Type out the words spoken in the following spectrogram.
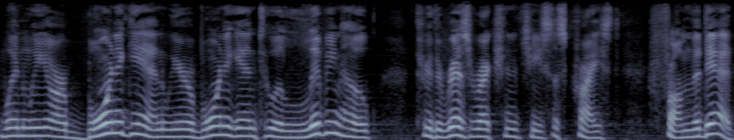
when we are born again, we are born again to a living hope through the resurrection of Jesus Christ from the dead.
